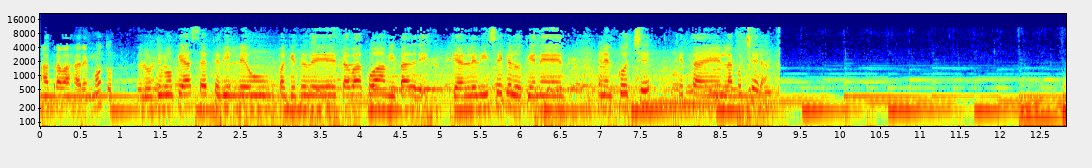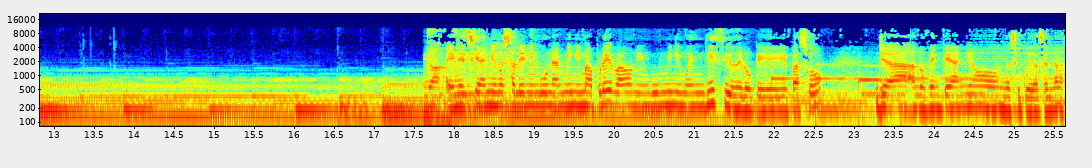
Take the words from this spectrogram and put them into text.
a, trabajar en moto. Lo último que hace es pedirle un paquete de tabaco a mi padre, que él le dice que lo tiene en el coche, que está en la cochera. En este año no sale ninguna mínima prueba o ningún mínimo indicio de lo que pasó. Ya a los 20 años no se puede hacer nada.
